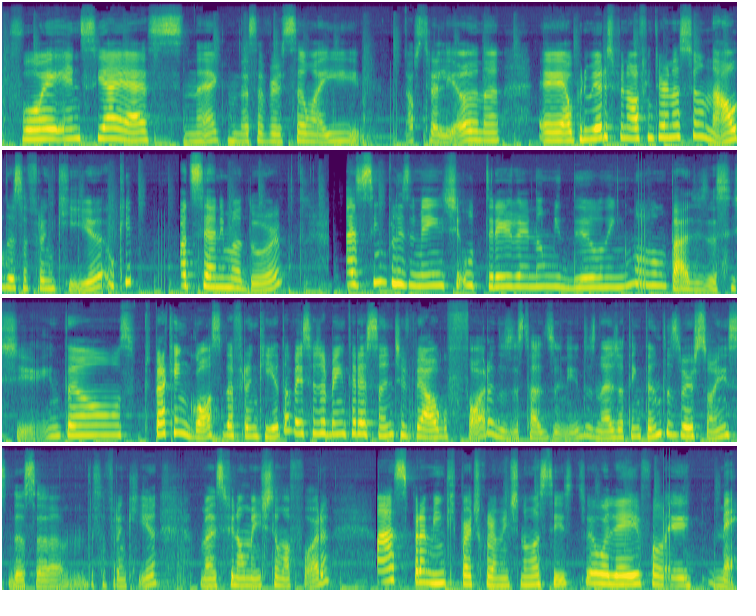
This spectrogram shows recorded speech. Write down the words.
foi NCIS, né? Nessa versão aí australiana. É o primeiro spin-off internacional dessa franquia, o que pode ser animador. Mas simplesmente o trailer não me deu nenhuma vontade de assistir. Então, para quem gosta da franquia, talvez seja bem interessante ver algo fora dos Estados Unidos, né? Já tem tantas versões dessa, dessa franquia, mas finalmente tem uma fora. Mas para mim, que particularmente não assisto, eu olhei e falei, meh.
